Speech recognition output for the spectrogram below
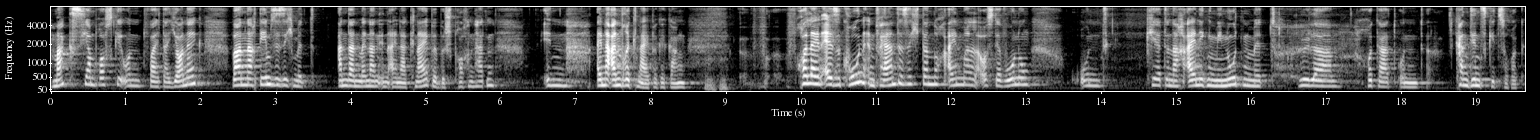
Max Jambrowski und Walter Jonek waren, nachdem sie sich mit anderen Männern in einer Kneipe besprochen hatten, in eine andere Kneipe gegangen. Mhm. Fräulein Else Kohn entfernte sich dann noch einmal aus der Wohnung und kehrte nach einigen Minuten mit Höhler Rückert und äh, Kandinsky zurück.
